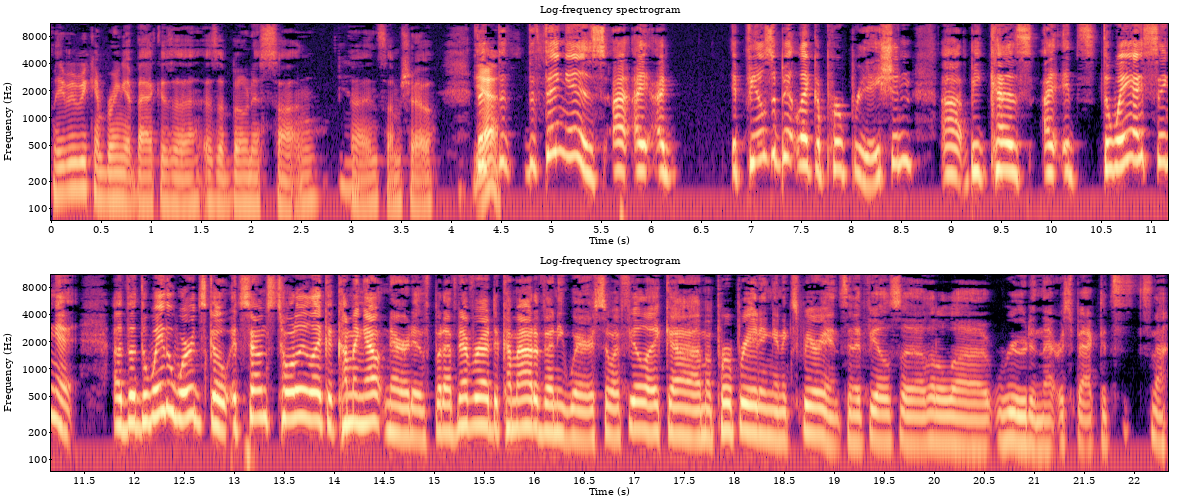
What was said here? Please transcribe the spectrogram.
maybe we can bring it back as a as a bonus song uh, in some show. The, yeah. the, the thing is, I, I, I, it feels a bit like appropriation, uh, because I, it's the way I sing it, uh, the, the way the words go, it sounds totally like a coming out narrative, but I've never had to come out of anywhere, so I feel like, uh, I'm appropriating an experience, and it feels a little, uh, rude in that respect. It's, it's not,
